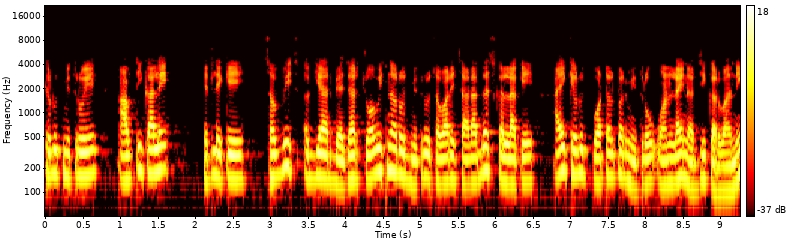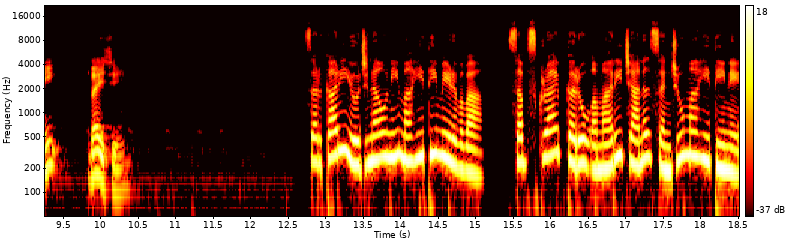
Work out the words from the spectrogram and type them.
ખેડૂત મિત્રોએ આવતીકાલે એટલે કે છવ્વીસ અગિયાર બે હજાર ચોવીસના રોજ મિત્રો સવારે સાડા દસ કલાકે આઈ ખેડૂત પોર્ટલ પર મિત્રો ઓનલાઈન અરજી કરવાની રહેશે. સરકારી યોજનાઓની માહિતી મેળવવા સબસ્ક્રાઇબ કરો અમારી ચેનલ સંજુ માહિતીને.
